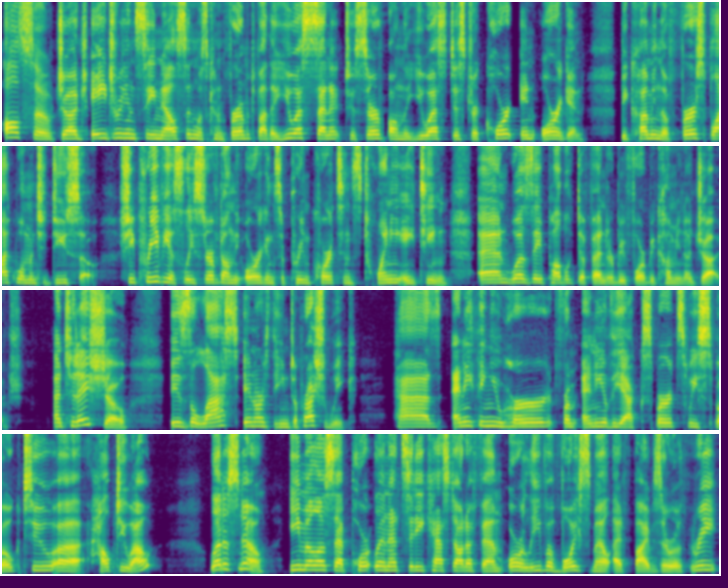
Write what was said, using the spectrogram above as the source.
Also, Judge Adrienne C. Nelson was confirmed by the U.S. Senate to serve on the U.S. District Court in Oregon, becoming the first black woman to do so. She previously served on the Oregon Supreme Court since 2018 and was a public defender before becoming a judge. And today's show is the last in our theme Depression Week. Has anything you heard from any of the experts we spoke to uh, helped you out? Let us know. Email us at portland at citycast.fm or leave a voicemail at 503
